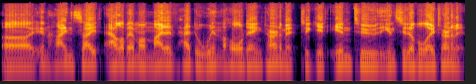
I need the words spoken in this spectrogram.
Uh, in hindsight, Alabama might have had to win the whole dang tournament to get into the NCAA tournament.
